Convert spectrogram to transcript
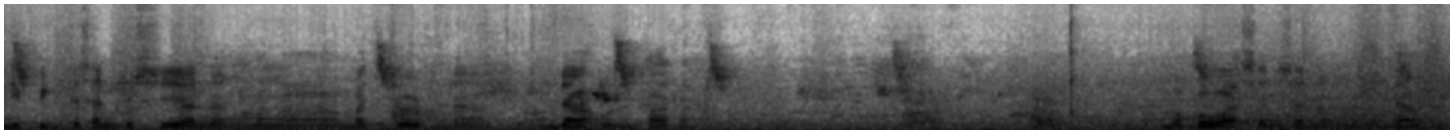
Pinipigtasan ko siya ng mga matured na dahon para mabawasan siya ng mga dahon.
